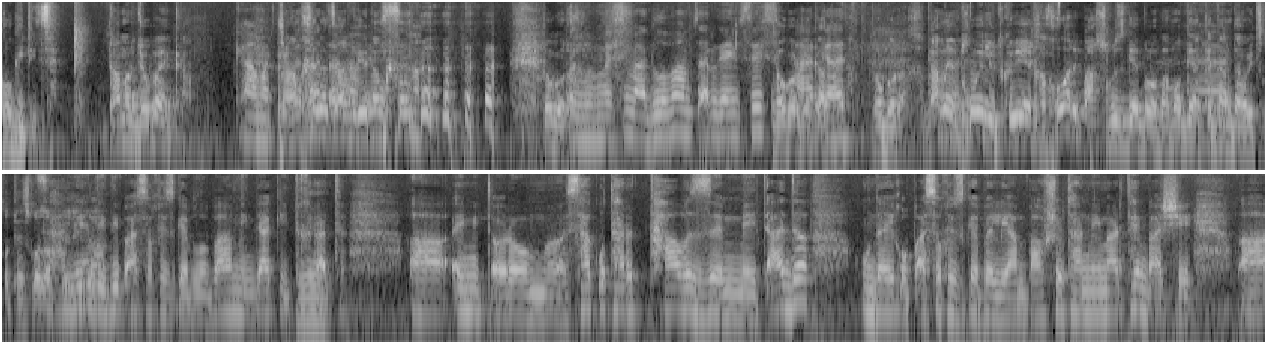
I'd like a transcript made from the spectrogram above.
გოგიტიცე. გამარჯობა ეკა. გამარჯობა. რამხელა წარდგენა მქონდა? როგორ ხარ? მესი მადლობა ამ წარგენისთვის. როგორ გეკადა? როგორ ხარ? რამე ტყუილი თქვი ეხა ხო არის პასუხისგებლობა? მოდი აქედან დავიწყოთ ეს ყველაფერი ძალიან დიდი პასუხისგებლობა მინდა გითხრათ. აა, იმიტომ რომ საკუთარ თავზე მეტად უნდა იყო პასუხისგებელი ამ ბავშვებთან მიმართებაში. აა,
